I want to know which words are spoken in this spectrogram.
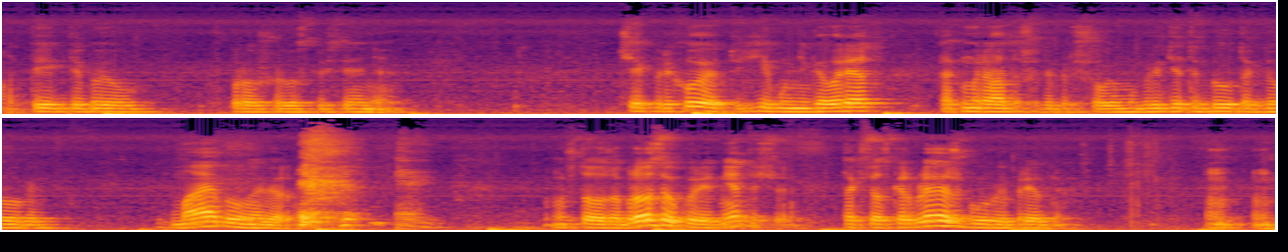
А ты где был в прошлое воскресенье? Человек приходит, ему не говорят: "Как мы рады, что ты пришёл". Ему говорят: "Где ты был так долго?" В мае был, наверное. Ну что, уже бросил курить? Нет ещё? Так что оскорбляешь гуру и преданных?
